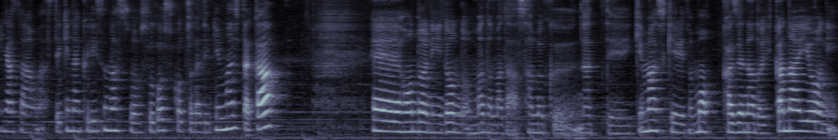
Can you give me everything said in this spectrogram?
皆さんは素敵なクリスマスを過ごすことができましたか？えー、本当にどんどんまだまだ寒くなっていきますけれども風邪などひかないように、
